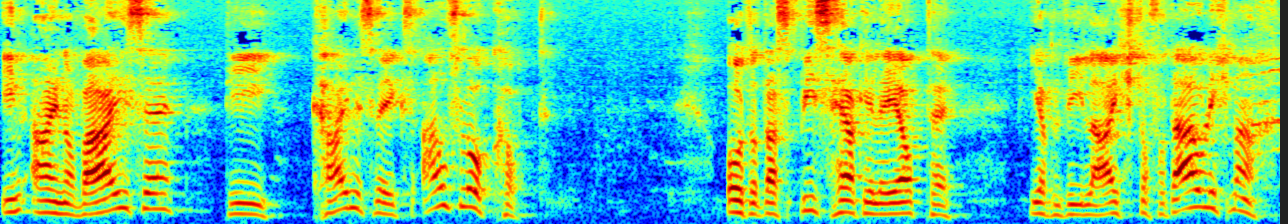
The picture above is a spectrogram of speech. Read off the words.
in einer Weise, die keineswegs auflockert oder das bisher Gelehrte irgendwie leichter verdaulich macht.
